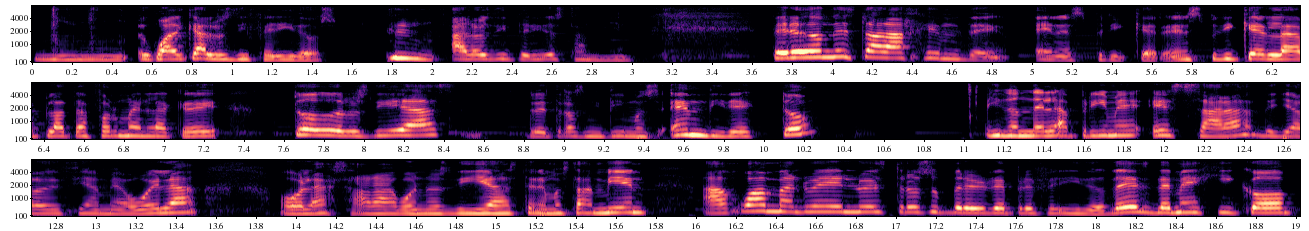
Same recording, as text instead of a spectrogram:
Mm, igual que a los diferidos, a los diferidos también. Pero ¿dónde está la gente? En Spreaker. En Spreaker, la plataforma en la que todos los días retransmitimos en directo y donde la prime es Sara, de ya lo decía mi abuela. Hola Sara, buenos días. Tenemos también a Juan Manuel, nuestro superhéroe preferido desde México.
